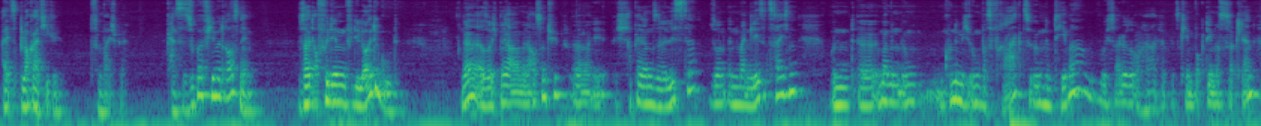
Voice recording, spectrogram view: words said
als Blogartikel zum Beispiel. Kannst du super viel mit rausnehmen. Das ist halt auch für, den, für die Leute gut. Ne? Also ich bin ja, bin auch so ein Typ, äh, ich habe ja dann so eine Liste so in meinen Lesezeichen und äh, immer wenn ein Kunde mich irgendwas fragt zu irgendeinem Thema, wo ich sage so, oh, ja, ich habe jetzt keinen Bock, dem das zu erklären,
